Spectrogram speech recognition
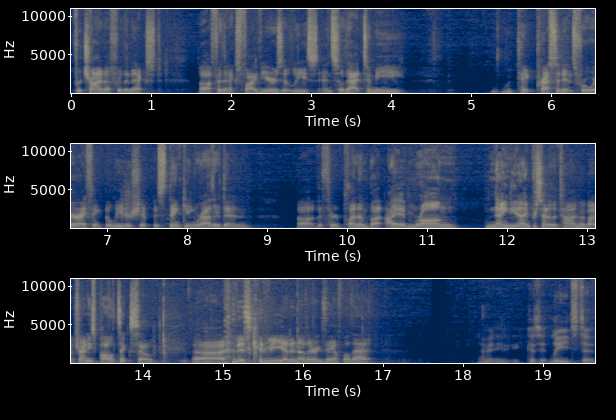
for China for the next, uh, for the next five years at least. And so that to me, would take precedence for where I think the leadership is thinking rather than uh, the third plenum. But I am wrong 99% of the time about Chinese politics, so uh, this could be yet another example of that. I mean, because it leads to,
